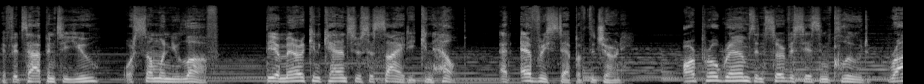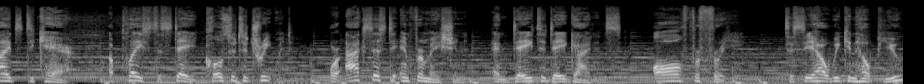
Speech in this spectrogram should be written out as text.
If it's happened to you or someone you love, the American Cancer Society can help at every step of the journey. Our programs and services include Rides to Care, a place to stay closer to treatment, or access to information and day to day guidance, all for free. To see how we can help you,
